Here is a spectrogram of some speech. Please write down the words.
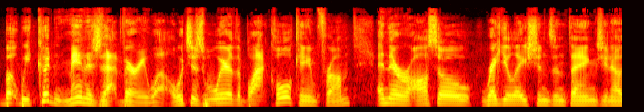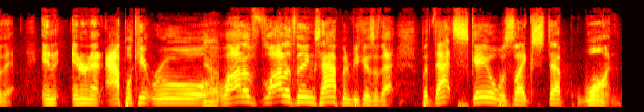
But we couldn't manage that very well, which is where the black hole came from. And there are also regulations and things, you know, that in, internet applicant rule, Yep. a lot of lot of things happened because of that. But that scale was like step one.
